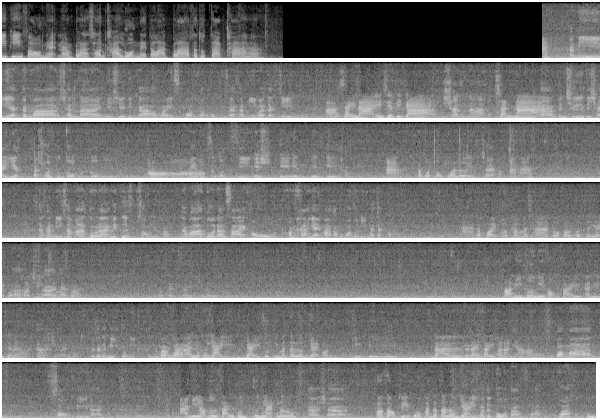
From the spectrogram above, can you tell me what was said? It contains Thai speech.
EP 2 แนะนำปลาช่อนคาหลวงในตลาดปลาจตุจักรค่ะ อันนี้เรียกกันว่าชันนาเอเชียติก้าไวท์สปอร์ตครับผม สายพันธุ์นี้มาจากจีน อ่าไชน่าเอเชียติก้าชันนาครับชันน่าอ่าเป็นชื่อที่ใช้เรียกปลาช่อนทุกตัวบนโลกนี้เลยครับอ๋อเป็นสะกด C H A N N A ครับ อะปรากฏตรงตัวเลย ใช่ครับ อ่าฮะ สายพันธุ์นี้สามารถโตได้ไม่เกิน 12 นิ้วครับ แต่ว่าตัวด้านซ้ายเขาค่อนข้างใหญ่มากครับเพราะว่าตัวนี้มาจากปลาอ่า ถ้าปล่อยเขาธรรมชาติตัวเขาก็จะใหญ่กว่าปกติอ่าใช่ใช่ไหมครัคะบ ก็เป็นไซส์นี้เลยตอนนี้คือมีสองไซส์อันนี้ใช่ไหมคะอ่าใช่ครับแล้วก็จะมีตัวนี้คือตัมาวกใหกว่าญ่อันนี้คือใหญ่ใหญ่สุดนี่มันจะเริ่มใหญ่ตอนกี่ปี ได้มันถึงจะได้ไซส์ขนาดเนี้ยคะประมาณ 2 ปีได้ครับอั นนี้ก็คือไซส์เพิ่งเพิ่งแรกเริ่ม อ่าใช่พอสองปีปุ๊บมันก็จะเริ่มใหญ่ พวกนี้เขาจะโตตามความกว้างของตู้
